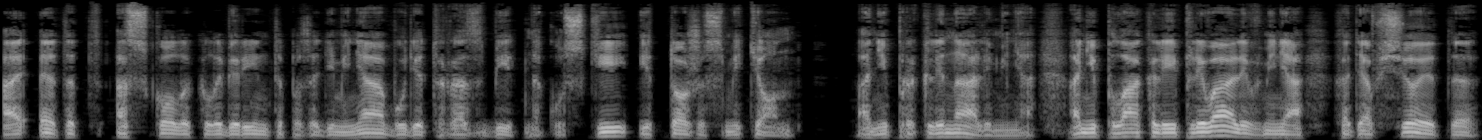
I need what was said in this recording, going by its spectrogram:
а этот осколок лабиринта позади меня будет разбит на куски и тоже сметен. Они проклинали меня, они плакали и плевали в меня, хотя все это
